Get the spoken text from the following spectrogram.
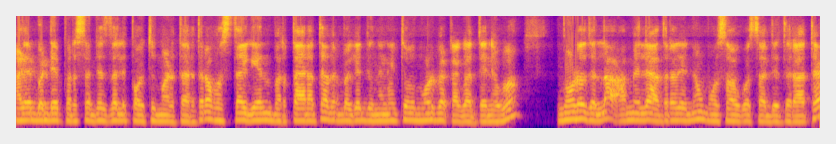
ಹಳೆ ಬಡ್ಡಿ ಪರ್ಸೆಂಟೇಜ್ ಅಲ್ಲಿ ಪಾವತಿ ಮಾಡ್ತಾ ಇರ್ತಾರ. ಹೊಸದಾಗಿ ಏನ್ ಬರ್ತಾ ಇರತ್ತೆ, ಅದ್ರ ಬಗ್ಗೆ ದಿನನಿತ್ಯ ನೋಡ್ಬೇಕಾಗತ್ತೆ ನೀವು. ನೋಡೋದಿಲ್ಲ ಆಮೇಲೆ ಅದರಲ್ಲಿ ನೀವು ಮೋಸ ಹೋಗೋ ಸಾಧ್ಯತೆ ಇರತ್ತೆ.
